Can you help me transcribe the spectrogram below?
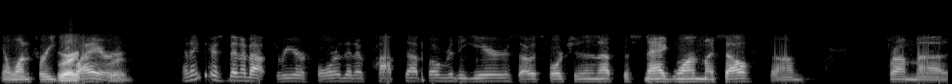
you know one for each Right, player. right. I think there's been about three or four that have popped up over the years. I was fortunate enough to snag one myself um, from uh,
